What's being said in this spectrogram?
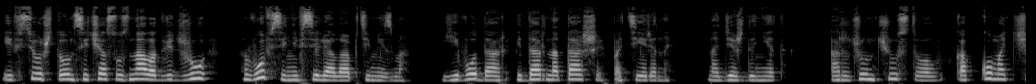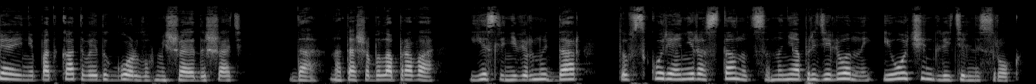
и все, что он сейчас узнал от Виджу, вовсе не вселяло оптимизма. Его дар и дар Наташи потеряны, надежды нет. Арджун чувствовал, как ком отчаяния подкатывает к горлу, мешая дышать. Да, Наташа была права. Если не вернуть дар, то вскоре они расстанутся на неопределенный и очень длительный срок.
